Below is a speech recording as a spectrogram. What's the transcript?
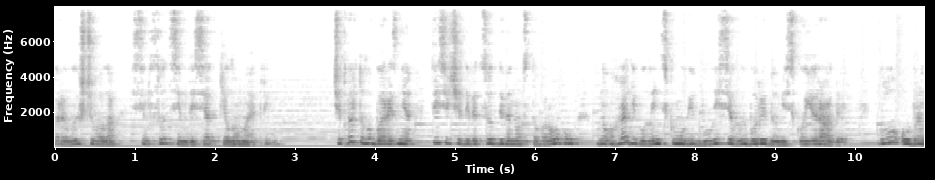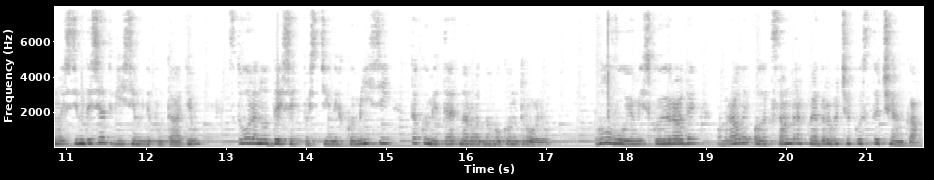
перевищувала 770 кілометрів. 4 березня 1990 року в Новограді Волинському відбулися вибори до міської ради. Було обрано 78 депутатів, створено 10 постійних комісій та комітет народного контролю. Головою міської ради обрали Олександра Федоровича Костеченка,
